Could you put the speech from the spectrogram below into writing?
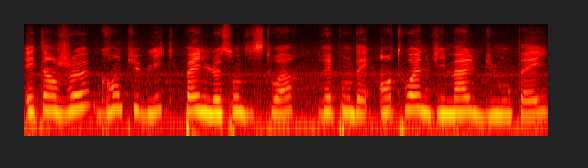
est un jeu grand public, pas une leçon d'histoire, répondait Antoine Vimal du Monteil,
